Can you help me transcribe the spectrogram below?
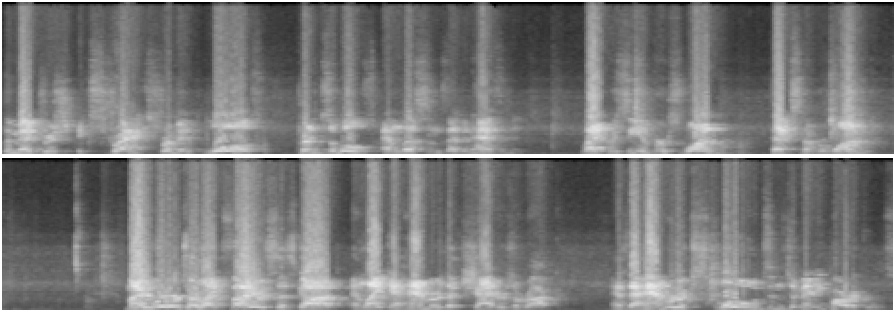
the Medrash extracts from it laws, principles, and lessons that it has in it. Like we see in verse 1, text number 1. My words are like fire, says God, and like a hammer that shatters a rock. As the hammer explodes into many particles,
